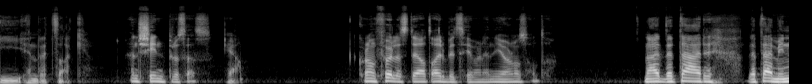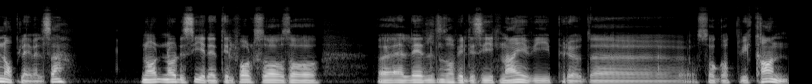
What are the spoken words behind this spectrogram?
i en rettssak. En skinnprosess. Ja. Hvordan føles det at arbeidsgiveren din gjør noe sånt? da? Nei, dette er, dette er min opplevelse. Når, når du sier det til folk, så, så eller så vil de si nei, vi prøvde så godt vi kan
